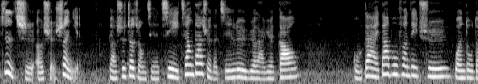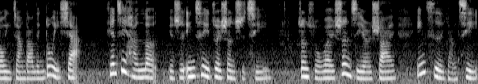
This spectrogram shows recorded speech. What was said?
自此而雪盛也。”表示这种节气降大雪的几率越来越高。古代大部分地区温度都已降到零度以下，天气寒冷，也是阴气最盛时期。正所谓盛极而衰，因此阳气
